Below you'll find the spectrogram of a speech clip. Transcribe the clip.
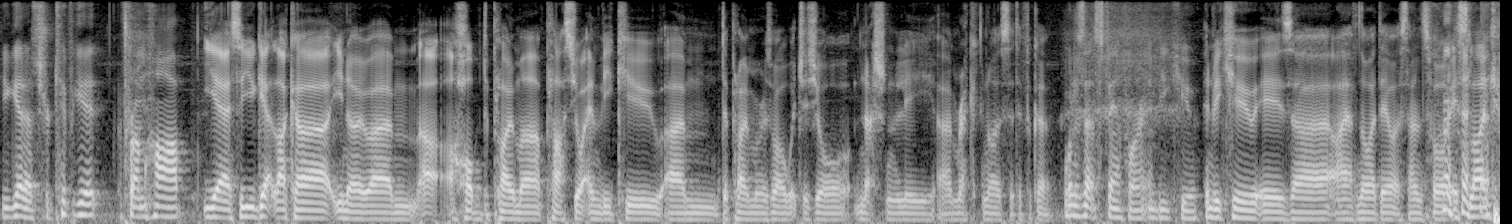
you get a certificate from Hob. Yeah, so you get like a you know um, a, a Hob diploma plus your NVQ um, diploma as well, which is your nationally um, recognised certificate. What does that stand for, MBQ? NVQ is uh, I have no idea what it stands for. It's like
